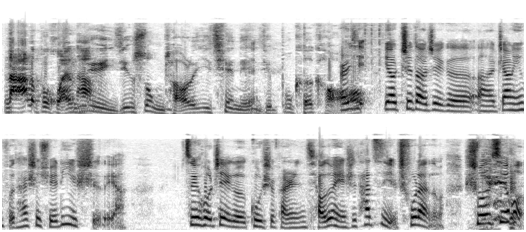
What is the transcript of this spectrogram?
拿了不还他因，为已经宋朝了一千年，已经不可考。而且要知道，这个呃，张灵甫他是学历史的呀。最后这个故事，反正桥段也是他自己出来的嘛。说最后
